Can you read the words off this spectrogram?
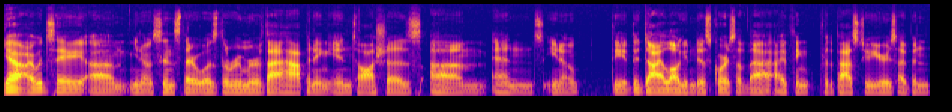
Yeah, I would say, um, you know, since there was the rumor of that happening in Tasha's, um, and you know, the the dialogue and discourse of that, I think for the past two years, I've been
